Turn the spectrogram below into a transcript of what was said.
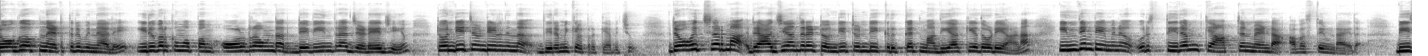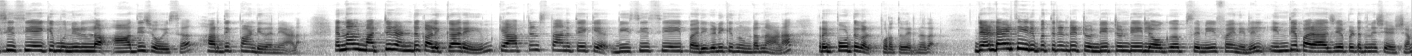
ലോകകപ്പ് നേട്ടത്തിന് പിന്നാലെ ഇരുവർക്കുമൊപ്പം ഓൾറൗണ്ടർ രവീന്ദ്ര ജഡേജയും ട്വന്റി നിന്ന് വിരമിക്കൽ പ്രഖ്യാപിച്ചു. രോഹിത് ശർമ്മ രാജ്യാന്തര ട്വന്റി ട്വന്റി ക്രിക്കറ്റ് മതിയാക്കിയതോടെയാണ് ഇന്ത്യൻ ടീമിന് ഒരു സ്ഥിരം ക്യാപ്റ്റൻ വേണ്ട അവസ്ഥയുണ്ടായത്. ബി സി സി ഐക്ക് മുന്നിലുള്ള ആദ്യ ചോയ്സ് ഹർദിക് പാണ്ഡ്യ തന്നെയാണ്. എന്നാൽ മറ്റ് രണ്ട് കളിക്കാരെയും ക്യാപ്റ്റൻ സ്ഥാനത്തേക്ക് ബി സി സി ഐ പരിഗണിക്കുന്നുണ്ടെന്നാണ് റിപ്പോർട്ടുകൾ പുറത്തുവരുന്നത്. രണ്ടായിരത്തി ഇരുപത്തിരണ്ട് ട്വന്റി ട്വന്റി ലോകകപ്പ് സെമി ഫൈനലിൽ ഇന്ത്യ പരാജയപ്പെട്ടതിന് ശേഷം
